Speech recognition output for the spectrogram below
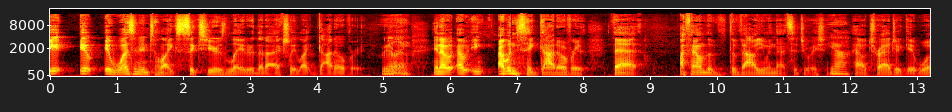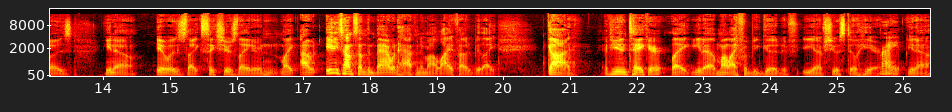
it it it wasn't until like six years later that I actually like got over it. you know? Really? And I, I I wouldn't say got over it that I found the the value in that situation. Yeah. How tragic it was, you know. It was like six years later, and like I would, anytime something bad would happen in my life, I would be like, God, if you didn't take her, like you know, my life would be good if you know if she was still here, Right. You know,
